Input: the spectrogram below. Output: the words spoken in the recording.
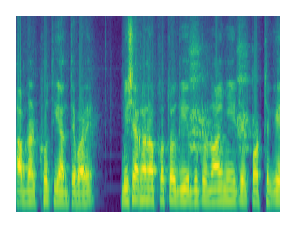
আপনার ক্ষতি আনতে পারে। বিশাখা নক্ষত্র দিয়ে দুটো নয় মিনিটের পর থেকে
